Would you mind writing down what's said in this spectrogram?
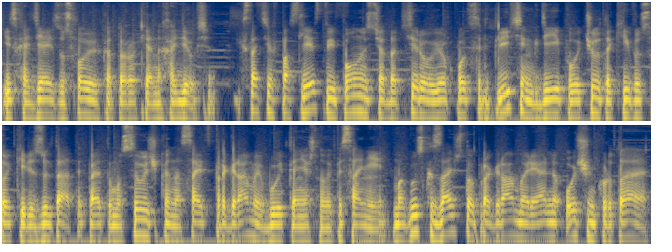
исходя из условий, в которых я находился. И, кстати, впоследствии полностью адаптировал ее под стритлифтинг, где и получил такие высокие результаты, поэтому ссылочка на сайт с программой будет, конечно, в описании. Могу сказать, что программа реально очень крутая.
